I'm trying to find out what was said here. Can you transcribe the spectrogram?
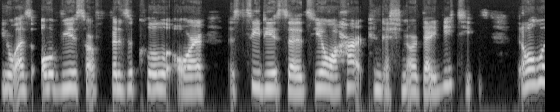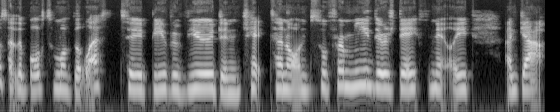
you know as obvious or physical or as serious as you know a heart condition or diabetes. They're almost at the bottom of the list to be reviewed and checked in on. So for me, there's definitely a gap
